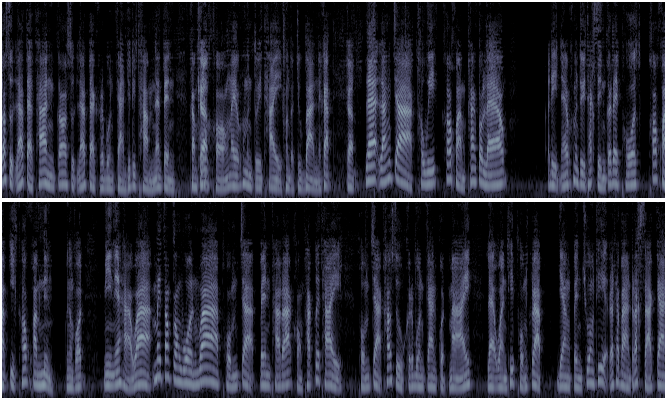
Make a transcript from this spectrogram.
ก็สุดแล้วแต่ท่านก็สุดแล้วแต่กระบวนการยุติธรรม นั่นเป็นคำพูดของนายกรัฐมนตรีไทยคนปัจจุบันนะครับครับ และหลังจากทวีตข้อความข้างต้นแล้ว อดีตนายกรัฐมนตรีทักษิณก็ได้โพสต์ ข้อความอีกข้อความหนึ่งคุณสมพศ มีเนื้อหาว่าไม่ต้องกังวลว่าผมจะเป็นภาระของพรรคเพื่อไทย ผมจะเข้าสู่กระบวนการกฎหมาย และวันที่ผมกลับยังเป็นช่วงที่รัฐบาลรักษาการ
